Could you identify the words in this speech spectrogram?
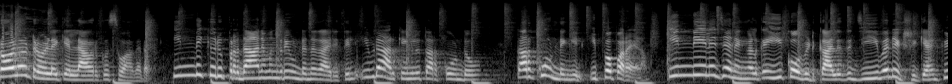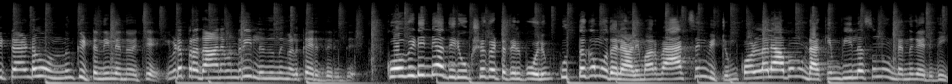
ട്രോളോ ട്രോളിലേക്ക് എല്ലാവർക്കും സ്വാഗതം. ഇന്ത്യയ്ക്ക് ഒരു പ്രധാനമന്ത്രി ഉണ്ടെന്ന കാര്യത്തിൽ ഇവിടെ ആർക്കെങ്കിലും തർക്കമുണ്ടോ? തർക്കമുണ്ടെങ്കിൽ ഇപ്പൊ പറയണം. ഇന്ത്യയിലെ ജനങ്ങൾക്ക് ഈ കോവിഡ് കാലത്ത് ജീവൻ രക്ഷിക്കാൻ കിട്ടേണ്ടതൊന്നും കിട്ടുന്നില്ലെന്ന് വെച്ച് ഇവിടെ പ്രധാനമന്ത്രി ഇല്ലെന്ന് നിങ്ങൾ കരുതരുത്. കോവിഡിന്റെ അതിരൂക്ഷ ഘട്ടത്തിൽ പോലും കുത്തക മുതലാളിമാർ വാക്സിൻ വിറ്റും കൊള്ളലാഭം ഉണ്ടാക്കിയും വിലസുന്നുണ്ടെന്ന് കരുതി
